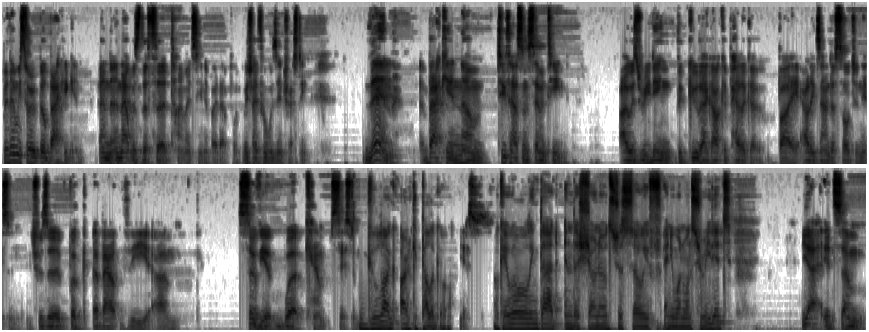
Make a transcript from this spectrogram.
But then we saw it build back again, and and that was the third time I'd seen it by that point, which I thought was interesting. Then back in um, 2017, I was reading the Gulag Archipelago by Alexander Solzhenitsyn, which was a book about the um, Soviet work camp system. Gulag Archipelago. Yes. Okay, we'll link that in the show notes just so if anyone wants to read it. Yeah, it's um,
